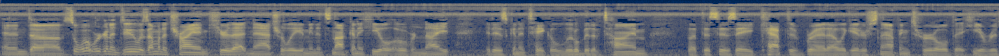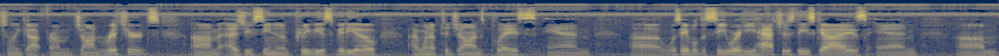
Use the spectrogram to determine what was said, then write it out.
And uh, so what we're gonna do is I'm gonna try and cure that naturally. I mean, it's not gonna heal overnight. It is gonna take a little bit of time, but this is a captive bred alligator snapping turtle that he originally got from John Richards. Um, as you've seen in a previous video, I went up to John's place and uh, was able to see where he hatches these guys and um,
